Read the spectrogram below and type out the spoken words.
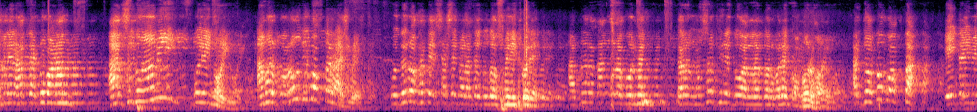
ধানের হাতটা একটু বাড়ান। আর শুধু আমি বলেই নই, আমার পরেও যে বক্তারা আসবে। ওদেরও হাতে বেলাতে দু দশ মিনিট করে। আপনারা দানগুলো করবেন, কারণ মুসাফিরে দু দরবারে কবর হয়। আর যত বক্তা এই টাইমে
